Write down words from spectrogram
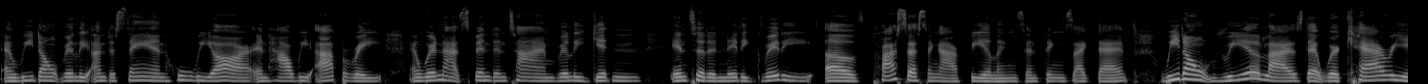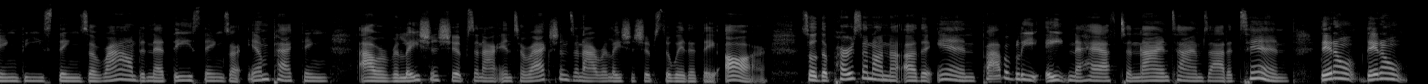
and we don't really understand who we are and how we operate and we're not spending time really getting into the nitty gritty of processing our feelings and things like that, we don't realize that we're carrying these things around and that these things are impacting our relationships and our interactions and our relationships the way that they are. So the person on the other end, probably eight and a half to nine times out of 10, they don't, they don't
